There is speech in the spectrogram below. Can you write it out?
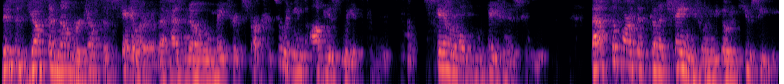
this is just a number, just a scalar that has no matrix structure to it means obviously it's commutative. Scalar multiplication is commutative. That's the part that's going to change when we go to QCD.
